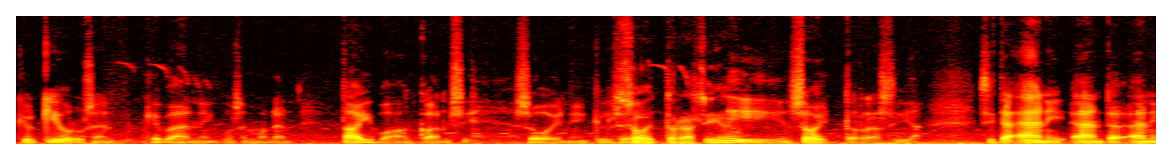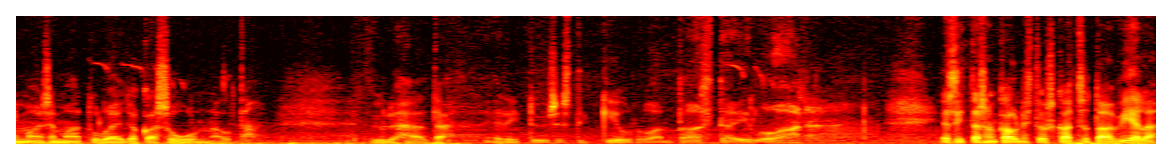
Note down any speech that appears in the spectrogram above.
Kyllä Kiurusen kevään niin kuin semmoinen taivaan kansi soi. Niin kyllä se Soittorasia. On, niin, soittorasia. Sitä ääni, ääntä, äänimaisemaa tulee joka suunnalta. Ylhäältä erityisesti Kiuru antaa sitä iloaan. Ja sitten tässä on kaunista, jos katsotaan vielä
